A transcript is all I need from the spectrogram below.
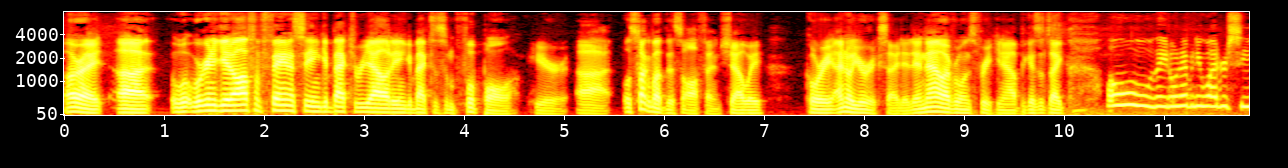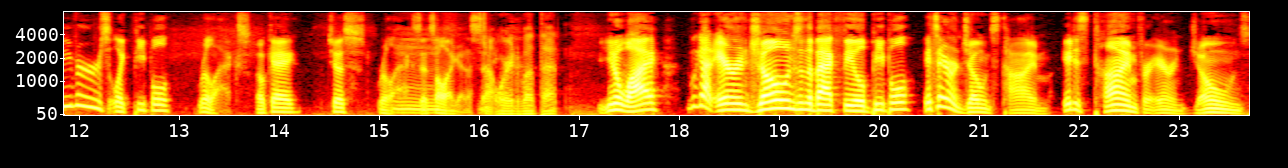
All right. Uh, we're going to get off of fantasy and get back to reality and get back to some football here. Uh, let's talk about this offense, shall we? Corey, I know you're excited, and now everyone's freaking out because it's like, oh, they don't have any wide receivers. Like, people, relax, okay? Just relax. That's all I got to say. Not worried about that. You know why? We got Aaron Jones in the backfield, people. It's Aaron Jones time. It is time for Aaron Jones.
